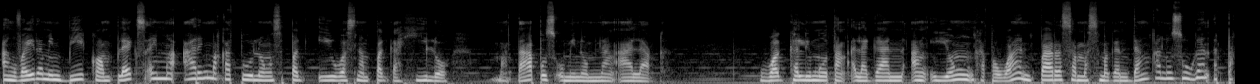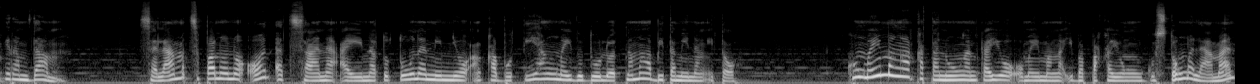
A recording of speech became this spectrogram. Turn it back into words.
ang vitamin B complex ay maaring makatulong sa pag-iwas ng pagkahilo matapos uminom ng alak. Huwag kalimutang alagan ang iyong katawan para sa mas magandang kalusugan at pakiramdam. Salamat sa panonood at sana ay natutunan ninyo ang kabutihang may dudulot ng mga bitaminang ito. Kung may mga katanungan kayo o may mga iba pa kayong gustong malaman,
